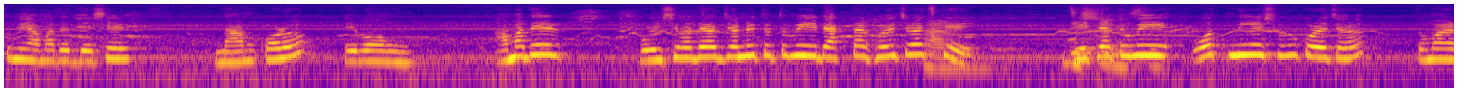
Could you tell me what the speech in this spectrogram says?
তুমি আমাদের দেশের নাম করো এবং আমাদের পরিষেবা দেওয়ার জন্যই তো তুমি ডাক্তার হয়েছো আজকে। হ্যাঁ, যেটা তুমি ওত নিয়ে শুরু করেছ তোমার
